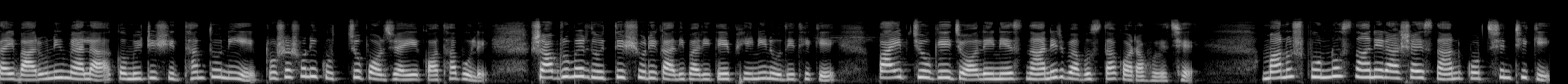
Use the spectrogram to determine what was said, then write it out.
তাই বারুণী মেলা কমিটি সিদ্ধান্ত নিয়ে প্রশাসনিক উচ্চ পর্যায়ে কথা বলে সাবরুমের দৈত্যেশ্বরী কালীবাড়িতে ফেনী নদী থেকে পাইপ যোগে জল এনে স্নানের ব্যবস্থা করা হয়েছে। মানুষ পূর্ণ স্নানের আশায় স্নান করছেন ঠিকই,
